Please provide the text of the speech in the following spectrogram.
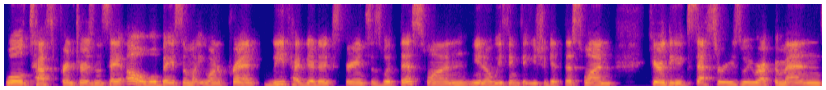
we'll test printers and say, oh, well, based on what you want to print, we've had good experiences with this one. You know, we think that you should get this one. Here are the accessories we recommend.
